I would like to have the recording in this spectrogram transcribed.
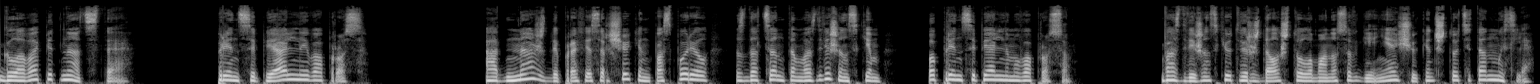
Глава 15. Принципиальный вопрос. Однажды профессор Щекин поспорил с доцентом Воздвиженским по принципиальному вопросу. Воздвиженский утверждал, что Ломоносов гений, а Щукин, что титан мысли.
